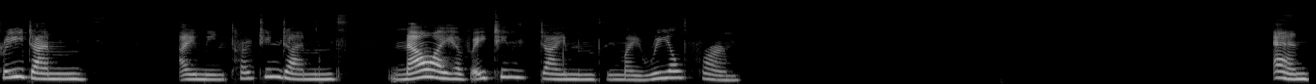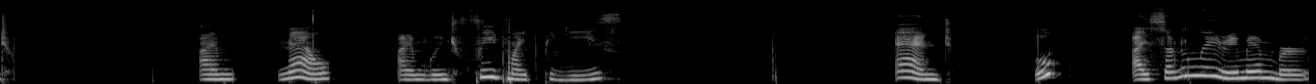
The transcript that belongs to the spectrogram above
3 diamonds. I mean 13 diamonds. Now I have 18 diamonds in my real farm. And I'm now I'm going to feed my piggies and oop I suddenly remember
